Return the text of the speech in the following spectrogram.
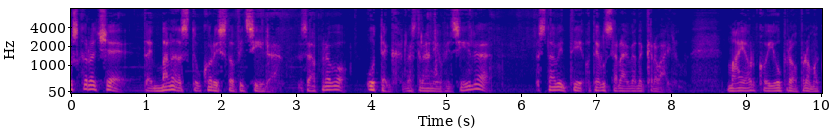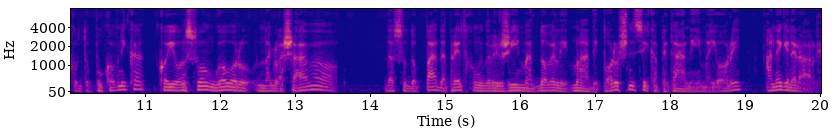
Uskoro će taj balans u korist oficira zapravo uteg na strani oficira staviti hotelu Sarajeva da Krvalju major koji je upravo promakontu pukovnika, koji je u svom govoru naglašavao da su do pada prethodnog režima doveli mladi poručnici, kapetani i majori, a ne generali.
